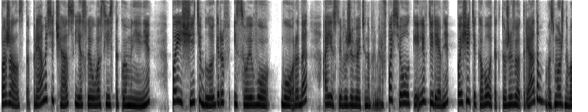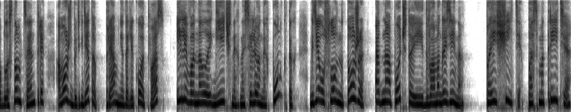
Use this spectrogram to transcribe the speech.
Пожалуйста, прямо сейчас, если у вас есть такое мнение, поищите блогеров из своего города, а если вы живете, например, в поселке или в деревне, поищите кого-то, кто живет рядом, возможно, в областном центре, а может быть где-то прям недалеко от вас, или в аналогичных населенных пунктах, где условно тоже одна почта и два магазина. Поищите, посмотрите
